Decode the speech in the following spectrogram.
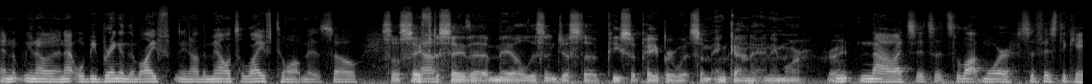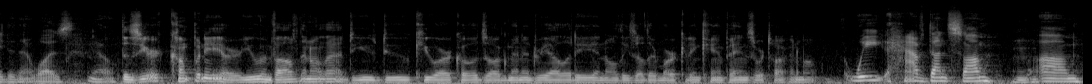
and you know, and that will be bringing the life, you know, the mail to life to them. So, So safe Yeah. to say that mail isn't just a piece of paper with some ink on it anymore, right? n- no, it's it's it's a lot more sophisticated than it was. You know, Does your company, are you involved in all that? Do you do QR codes, augmented reality, and all these other marketing campaigns we're talking about? we have done some, Mhm. um,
